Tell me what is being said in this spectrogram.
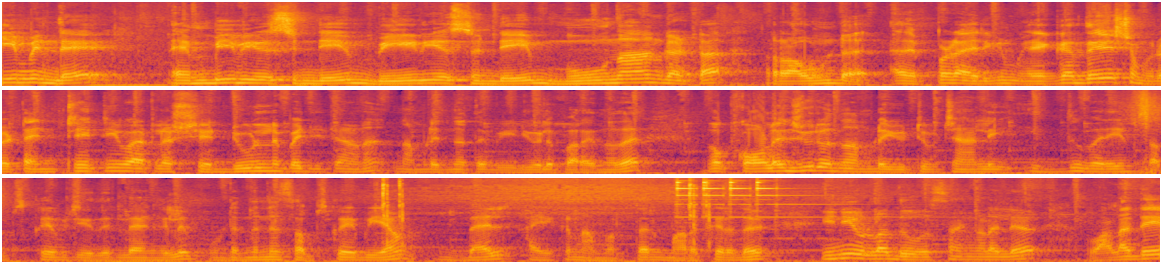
കീമിന്റെ എം ബി ബി എസിന്റെയും ബി ഡി എസിന്റെയും മൂന്നാം ഘട്ട റൗണ്ട് എപ്പോഴായിരിക്കും ഏകദേശം ഒരു ടെന്റേറ്റീവ് ആയിട്ടുള്ള ഷെഡ്യൂളിനെ പറ്റിയിട്ടാണ് നമ്മുടെ ഇന്നത്തെ വീഡിയോയിൽ പറയുന്നത്. അപ്പോൾ കോളേജിൽ ഒന്ന് നമ്മുടെ യൂട്യൂബ് ചാനൽ ഇതുവരെയും സബ്സ്ക്രൈബ് ചെയ്തിട്ടില്ലെങ്കിൽ ഉടൻ തന്നെ സബ്സ്ക്രൈബ് ചെയ്യാം. ബെൽ ഐക്കൺ അമർത്താൻ മറക്കരുത്. ഇനിയുള്ള ദിവസങ്ങളിൽ വളരെ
